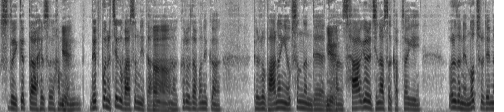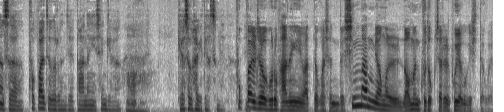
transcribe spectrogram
수도 있겠다 해서 한번 예. 몇 번을 찍어봤습니다. 아. 아, 그러다 보니까 별로 반응이 없었는데 예. 한 4개월 지나서 갑자기 언론에 노출되면서 폭발적으로 이제 반응이 생겨가 아. 계속 하게 되었습니다. 폭발적으로 반응이 왔다고 하셨는데 10만 명을 넘은 구독자를 보유하고 계시다고요?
